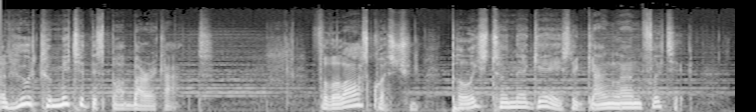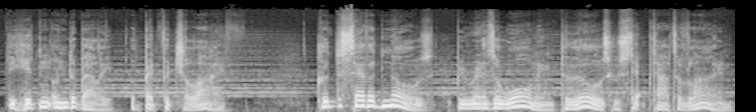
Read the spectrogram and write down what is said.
And who had committed this barbaric act? For the last question, police turned their gaze to Gangland Flitwick, the hidden underbelly of Bedfordshire life. Could the severed nose be read as a warning to those who stepped out of line?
